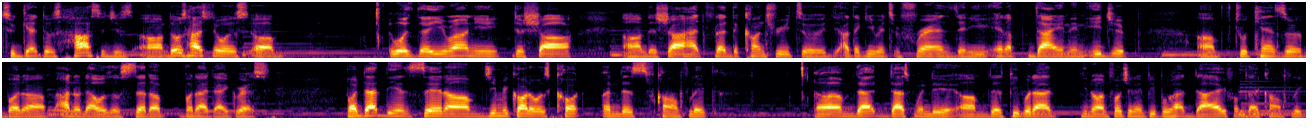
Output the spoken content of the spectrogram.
to get those hostages. Um, those hostages was um, it was the Iranian, the Shah. Um, the Shah had fled the country to I think he went to France. Then he ended up dying in Egypt um, through cancer. But um, I know that was a setup. But I digress. But that being said, um, Jimmy Carter was caught in this conflict. that that's when the the people that you know, unfortunately, people had died from that conflict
